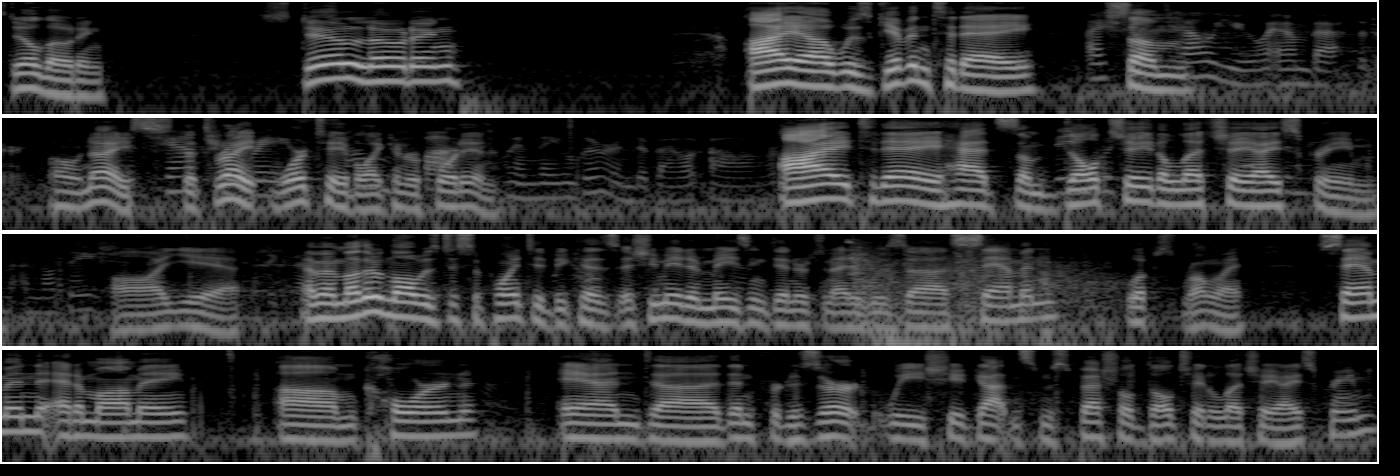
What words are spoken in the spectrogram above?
Still loading. Still loading. I uh, was given today I some. tell you, Ambassador. Oh, nice. That's right. War table. I can report in. When they learned about our I today had some dulce de leche ice cream. Oh yeah. And my mother-in-law was disappointed because she made an amazing dinner tonight. It was uh, salmon. Whoops, wrong way. Salmon, edamame, um, corn, and uh, then for dessert, we she had gotten some special dulce de leche ice cream.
